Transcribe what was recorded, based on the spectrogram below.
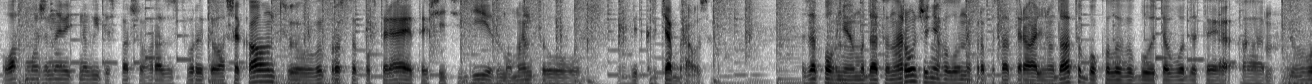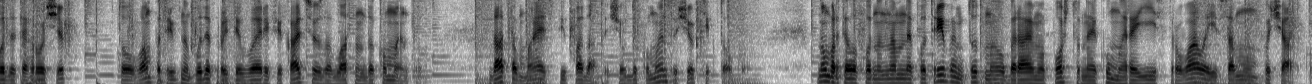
У вас може навіть не вийти з першого разу створити ваш аккаунт, ви просто повторяєте всі ці дії з моменту відкриття браузера. Заповнюємо дату народження, головне прописати реальну дату, бо коли ви будете вводити, е, вводити гроші, то вам потрібно буде пройти верифікацію за власним документом. Дата має співпадати, що в документу, що в TikTok. Номер телефону нам не потрібен, тут ми обираємо пошту, на яку ми реєстрували і в самому початку.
